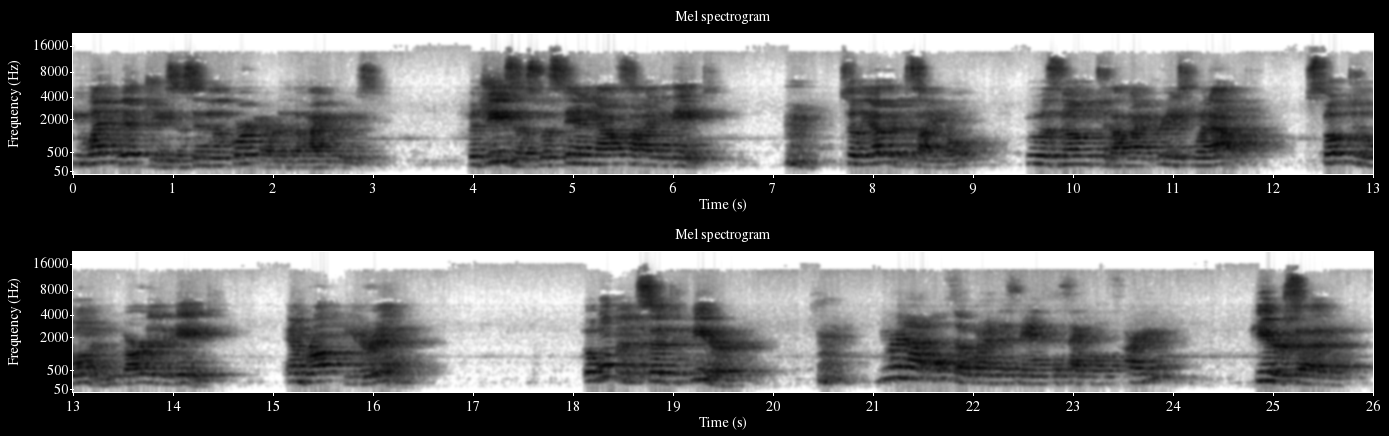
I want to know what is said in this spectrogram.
he went with Jesus into the courtyard of the high priest. But Jesus was standing outside the gate. so the other disciple, who was known to the high priest, went out, spoke to the woman who guarded the gate, and brought Peter in. The woman said to Peter, You are not also one of this man's disciples, are you? Peter said,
